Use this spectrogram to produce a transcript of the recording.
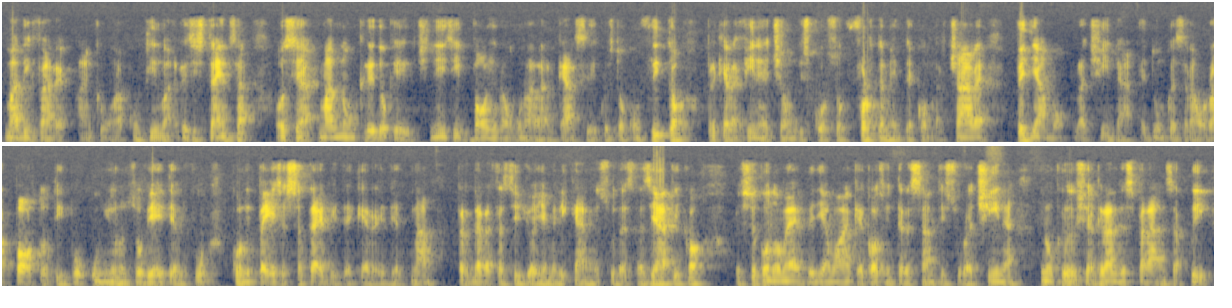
ma di fare anche una continua resistenza, ossia, ma non credo che i cinesi vogliano un allargarsi di questo conflitto perché alla fine c'è un discorso fortemente commerciale, vediamo la Cina e dunque sarà un rapporto tipo Unione Sovietica con il paese satellite che era il Vietnam per dare fastidio agli americani del sud-est asiatico. Secondo me vediamo anche cose interessanti sulla Cina, io non credo sia grande speranza qui,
